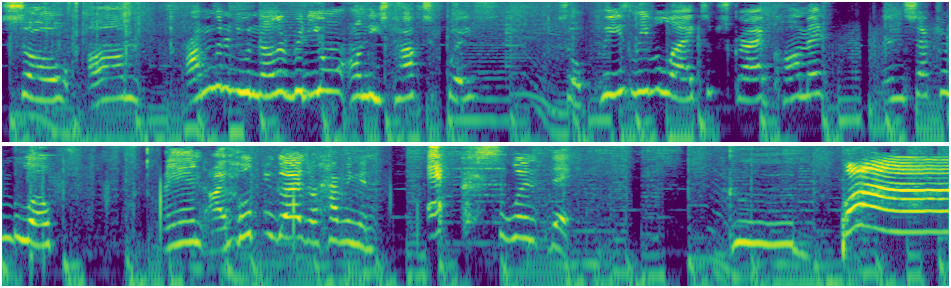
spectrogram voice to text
So, um, I'm gonna do another video on these toxic wastes. So please leave a like, subscribe, comment in the section below. And I hope you guys are having an excellent day. Goodbye!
